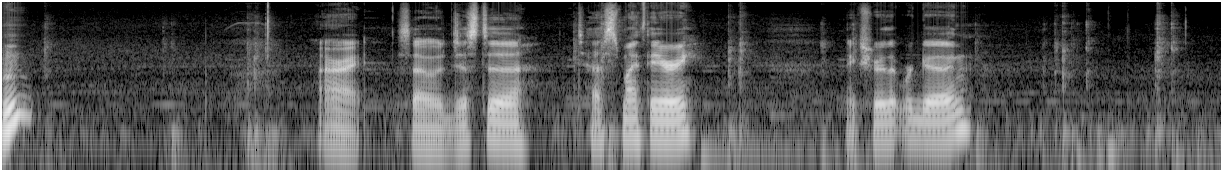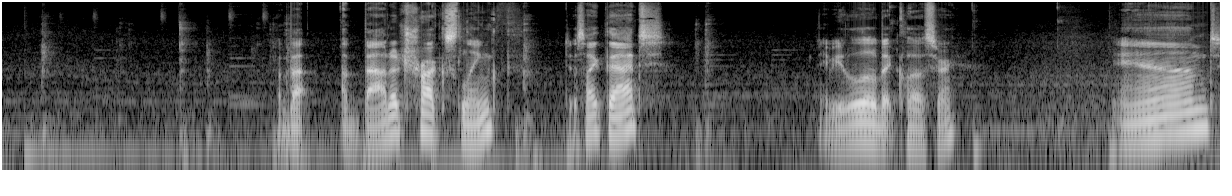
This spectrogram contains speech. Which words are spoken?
Alright, so just to test my theory, make sure that we're good. About, about a truck's length, just like that. Maybe a little bit closer. And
